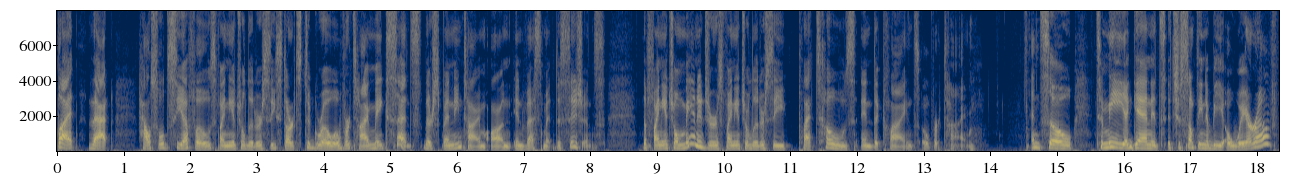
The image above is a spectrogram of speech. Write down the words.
But that household CFO's financial literacy starts to grow over time makes sense. They're spending time on investment decisions. The financial manager's financial literacy plateaus and declines over time. And so to me, again, it's it's just something to be aware of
